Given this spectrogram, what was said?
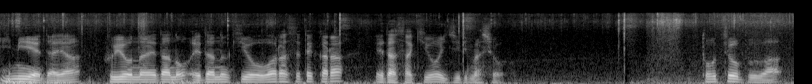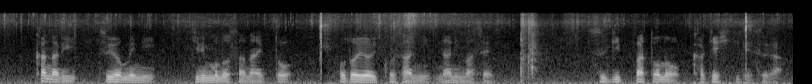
意味枝や不要な枝の枝抜きを終わらせてから枝先をいじりましょう。頭頂部はかなり強めに切り戻さないと程よい濃さになりません。杉っ葉との駆け引きですが。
